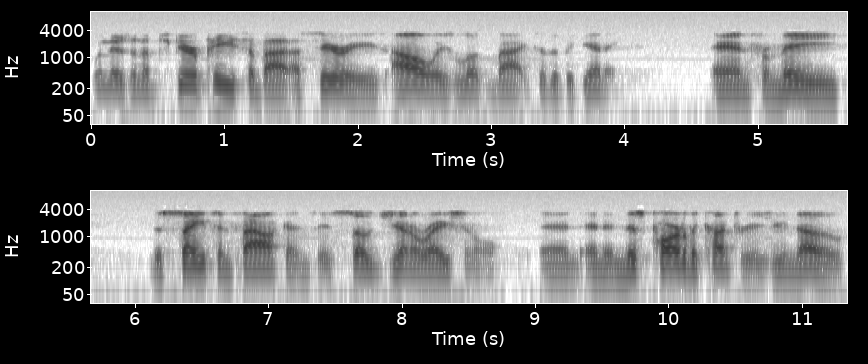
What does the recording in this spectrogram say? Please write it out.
when there's an obscure piece about a series, I always look back to the beginning. And for me, the Saints and Falcons is so generational. And and in this part of the country, as you know,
